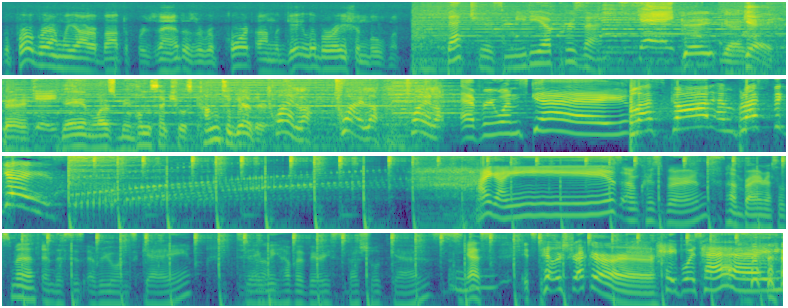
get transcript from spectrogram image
The program we are about to present is a report on the gay liberation movement. Betches Media presents Gay. Gay. Gay. Gay. Gay. Gay and lesbian. Homosexuals come together. Twyla, Twyla, Twyla. Everyone's Gay. Bless God and bless the gays. Hi guys, I'm Chris Burns, I'm Brian Russell Smith. and this is Everyone's Gay. Today we have a very special guest. Yes, it's Taylor Strecker. Hey, boys, hey.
